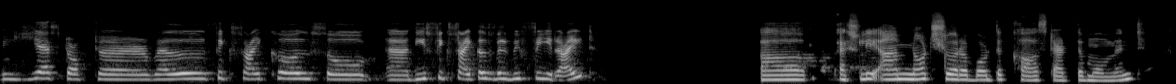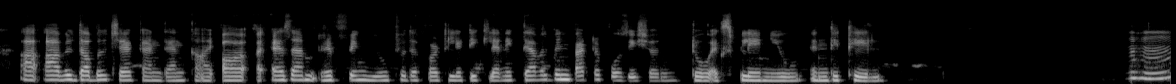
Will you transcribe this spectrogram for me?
Yes, doctor. Well, six cycles. So uh, these six cycles will be free, right? Uh, actually, I'm not sure about the cost at the moment. Uh, I will double check and then uh, as I'm referring you to the fertility clinic, they will be in better position to explain you in detail. Mm-hmm.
